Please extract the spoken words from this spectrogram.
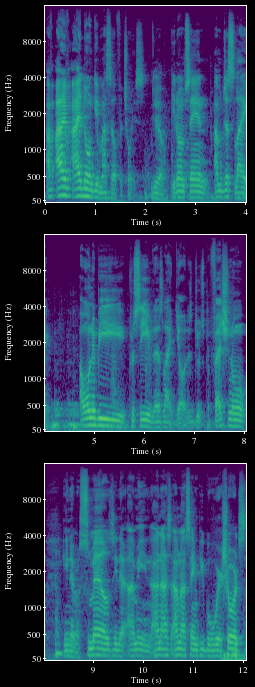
I I I don't give myself a choice. Yeah. You know what I'm saying? I'm just like, I want to be perceived as like, yo, this dude's professional. He never smells. He, ne- I mean, I'm not, I'm not saying people who wear shorts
